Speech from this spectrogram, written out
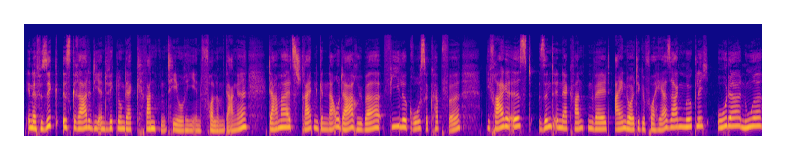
In der Physik ist gerade die Entwicklung der Quantentheorie in vollem Gange. Damals streiten genau darüber viele große Köpfe. Die Frage ist, sind in der Quantenwelt eindeutige Vorhersagen möglich oder nur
